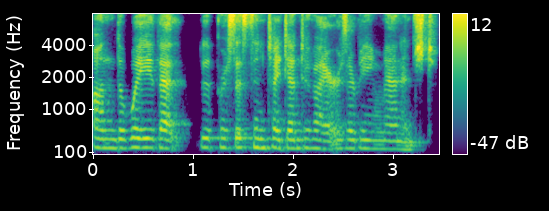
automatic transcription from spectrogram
on the way that the persistent identifiers are being managed?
